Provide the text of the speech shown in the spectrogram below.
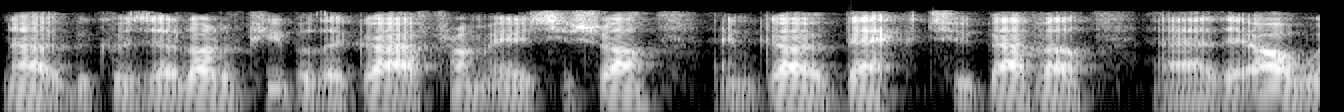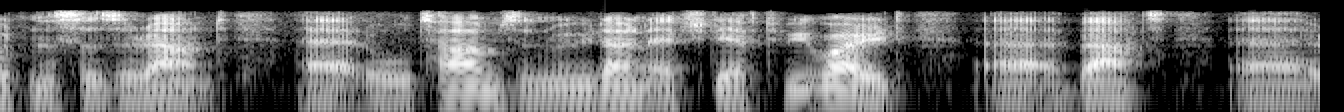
No, because there are a lot of people that go out from Eretz Yisrael and go back to Bavel. Uh, there are witnesses around at all times, and we don't actually have to be worried uh, about uh,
